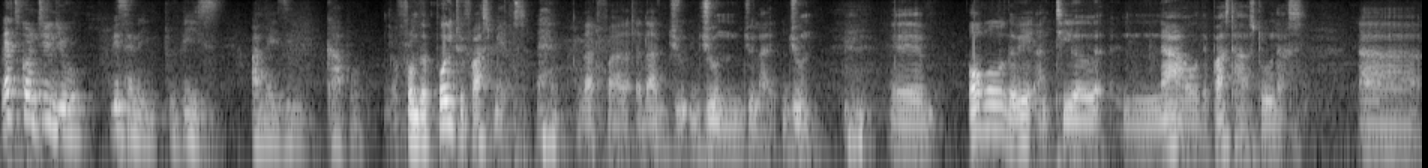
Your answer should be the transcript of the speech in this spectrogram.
Let's continue listening to this amazing couple? from the point we first met, that fa- that Ju- June, July, June, um, all the way until now, the pastor has told us, uh,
